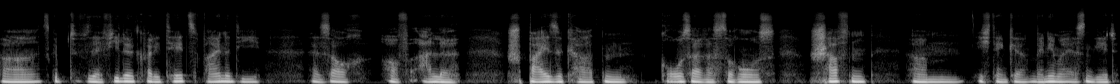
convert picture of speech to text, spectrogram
Äh, es gibt sehr viele Qualitätsweine, die es auch auf alle Speisekarten großer Restaurants schaffen. Ähm, ich denke, wenn ihr mal essen geht,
